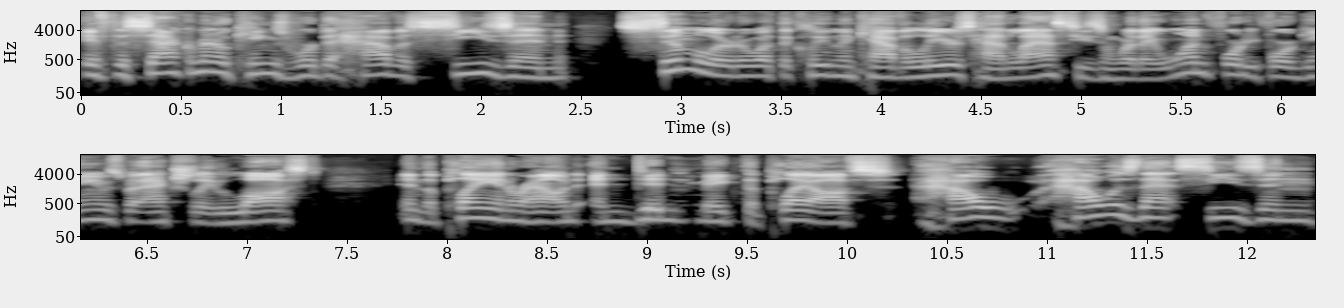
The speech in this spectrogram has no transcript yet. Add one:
if the Sacramento Kings were to have a season similar to what the Cleveland Cavaliers had last season, where they won 44 games but actually lost in the play-in round and didn't make the playoffs, how how was that season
